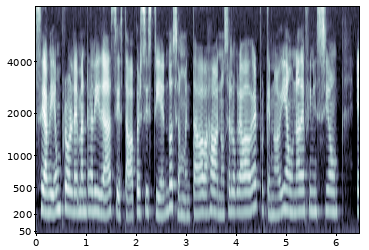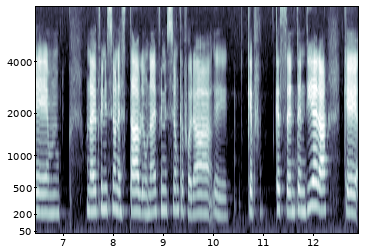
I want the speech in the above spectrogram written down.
si había un problema en realidad, si estaba persistiendo, si aumentaba, bajaba, no se lograba ver porque no había una definición Em, una definición estable, una definición que fuera, eh, que, se entendiera que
